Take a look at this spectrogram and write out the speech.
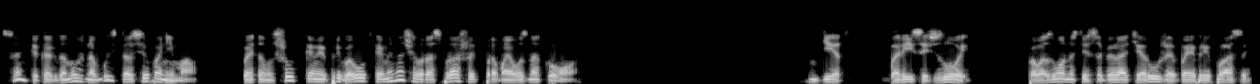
Санька, когда нужно, быстро все понимал, поэтому шутками, прибаутками начал расспрашивать про моего знакомого. «Дед, Борисыч злой. По возможности собирайте оружие, боеприпасы,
